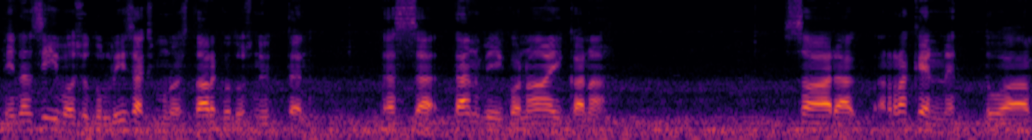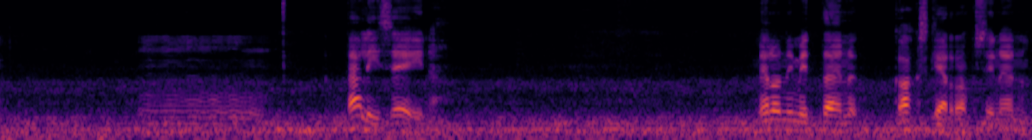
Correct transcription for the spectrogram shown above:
Niin tämän siivousjutun lisäksi mun olisi tarkoitus nytten tässä tämän viikon aikana saada rakennettua mm, väliseinä. Meillä on nimittäin kaksikerroksinen,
